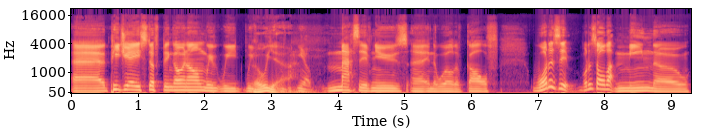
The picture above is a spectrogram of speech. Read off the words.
Uh, PGA stuff been going on. We we we Oh yeah. you know massive news uh, in the world of golf. What does it? What does all that mean though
